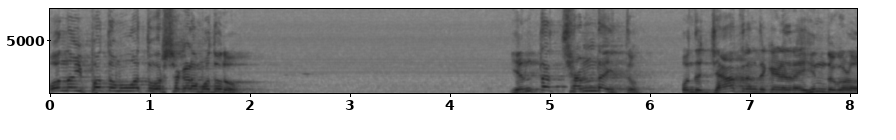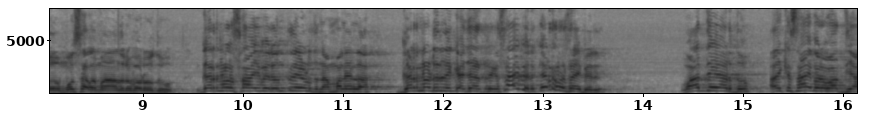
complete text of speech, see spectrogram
ಒಂದು ಇಪ್ಪತ್ತು, ಮೂವತ್ತು ವರ್ಷಗಳ ಮೊದಲು ಎಂಥ ಚಂದ ಇತ್ತು. ಒಂದು ಜಾತ್ರೆ ಅಂತ ಕೇಳಿದರೆ ಹಿಂದೂಗಳು, ಮುಸಲ್ಮಾನರು ಬರುವುದು. ಗರ್ನಳ ಸಾಯಿಬೇರು ಅಂತ ಹೇಳುದು ನಮ್ಮಲ್ಲೆಲ್ಲ. ಗರ್ನಾಡಲಿಕ್ಕೆ ಜಾತ್ರೆಗೆ ಸಾಯಿಬೇರು ಗರ್ನಳ ಸಾಯಿಬೇರು ವಾದ್ಯ ಯಾರ್ದು? ಅದಕ್ಕೆ ಸಾಯಿಬರ ವಾದ್ಯ.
